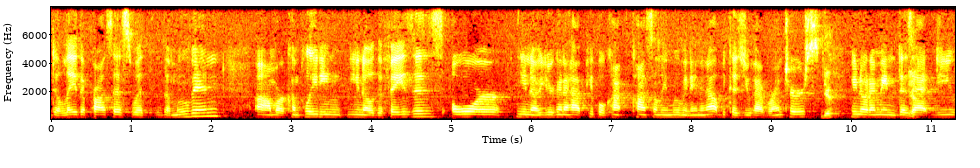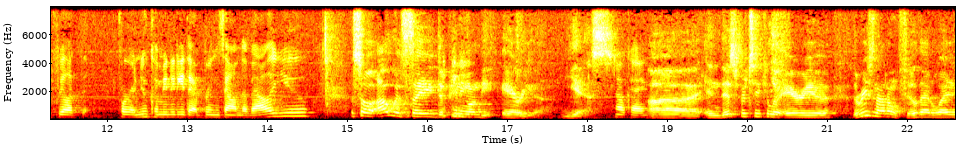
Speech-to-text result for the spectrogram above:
delay the process with the move-in um, or completing, you know, the phases, or, you know, you're going to have people con- constantly moving in and out because you have renters. Yeah. You know what I mean? Does Yeah. that, do you feel like th- for a new community that brings down the value? So I would say, depending on the area, yes. Okay. Uh, in this particular area, the reason I don't feel that way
